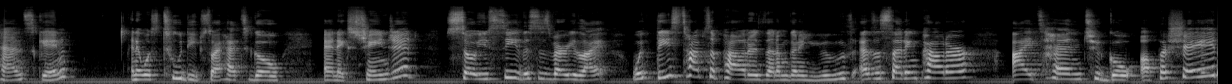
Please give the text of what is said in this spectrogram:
tan skin and it was too deep so I had to go and exchange it. So you see this is very light. With these types of powders that I'm to use as a setting powder, I tend to go up a shade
